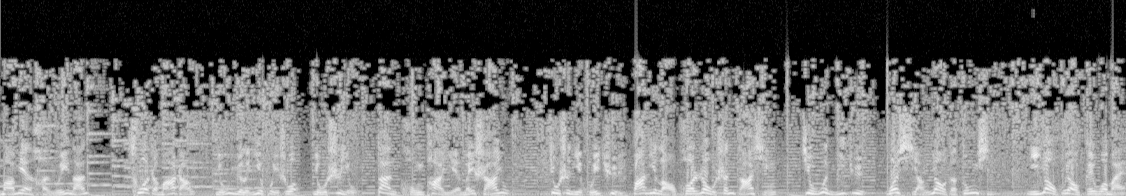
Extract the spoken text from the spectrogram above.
马面很为难，搓着马掌犹豫了一会，说有是有，但恐怕也没啥用。就是你回去把你老婆肉身砸醒，就问一句我想要的东西，你要不要给我买？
